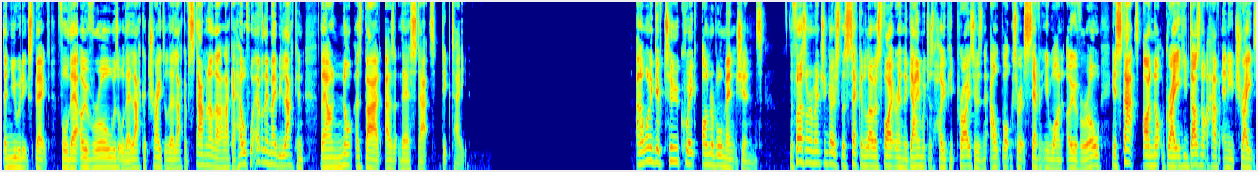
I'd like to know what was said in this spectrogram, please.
than you would expect for their overalls or their lack of traits or their lack of stamina, their lack of health, whatever they may be lacking, they are not as bad as their stats dictate. And I want to give two quick honourable mentions. The first honourable mention goes to the second lowest fighter in the game, which is Hopey Price, who is an outboxer at 71 overall. His stats are not great. He does not have any traits,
